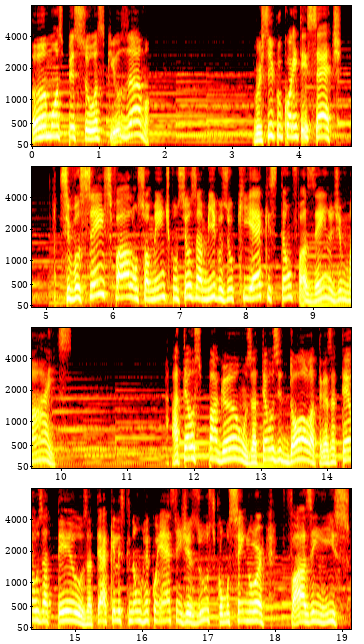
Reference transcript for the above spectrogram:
Amam as pessoas que os amam. Versículo 47. Se vocês falam somente com seus amigos, o que é que estão fazendo demais? Até os pagãos, até os idólatras, até os ateus, até aqueles que não reconhecem Jesus como Senhor, fazem isso.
